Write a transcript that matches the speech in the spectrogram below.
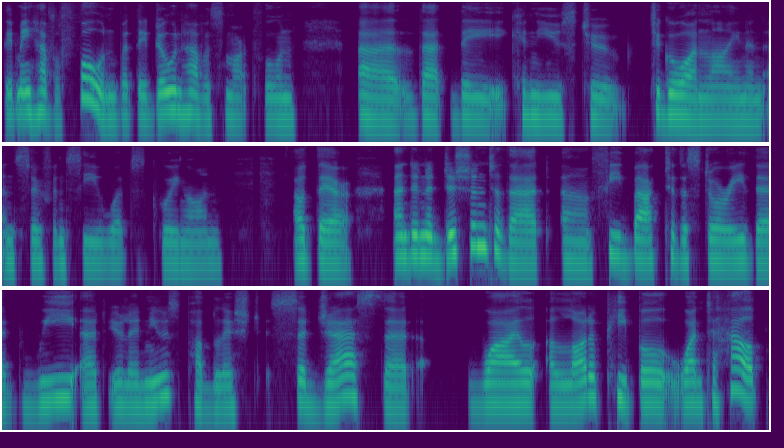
They may have a phone, but they don't have a smartphone uh, that they can use to to go online and, and surf and see what's going on out there. And in addition to that, uh, feedback to the story that we at Yle News published suggests that while a lot of people want to help,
